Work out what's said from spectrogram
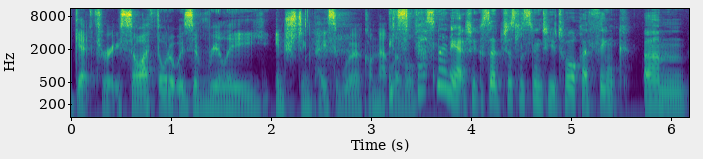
get through. So I thought it was a really interesting piece of work on that It's level. It's fascinating actually because I've just listening to you talk, I think um,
